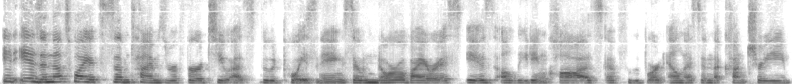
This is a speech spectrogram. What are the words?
It is, and that's why it's sometimes referred to as food poisoning. So, norovirus is a leading cause of foodborne illness in the country.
